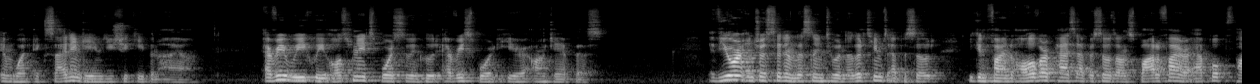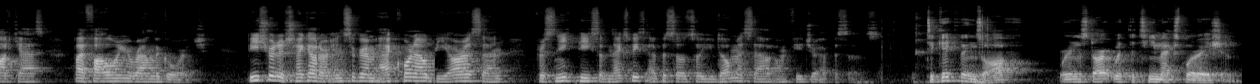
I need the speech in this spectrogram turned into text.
and what exciting games you should keep an eye on. Every week, we alternate sports to include every sport here on campus. If you are interested in listening to another team's episode, you can find all of our past episodes on Spotify or Apple Podcasts by following Around the Gorge. Be sure to check out our Instagram at CornellBRSN for sneak peeks of next week's episode so you don't miss out on future episodes. To kick things off, we're going to start with the team exploration.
